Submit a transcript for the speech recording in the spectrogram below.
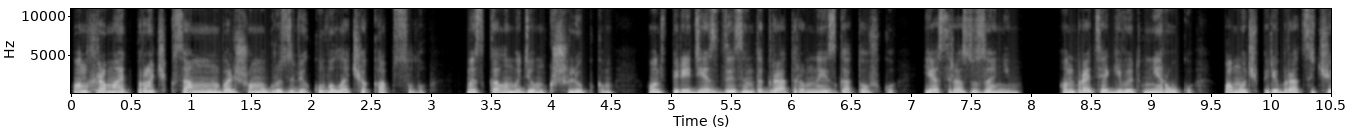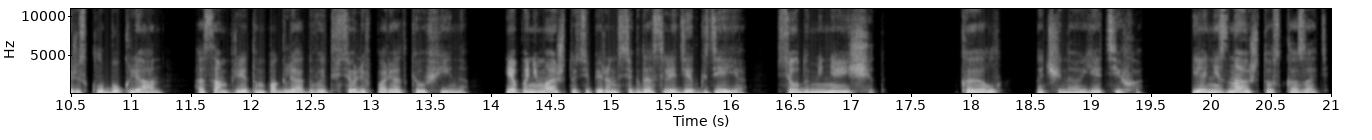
Он хромает прочь к самому большому грузовику, волоча капсулу. Мы с Кэлом идем к шлюпкам. Он впереди с дезинтегратором на изготовку. Я сразу за ним. Он протягивает мне руку, помочь перебраться через клубок лиан, а сам при этом поглядывает, все ли в порядке у Фина. Я понимаю, что теперь он всегда следит, где я. Всюду меня ищет. «Кэл», — начинаю я тихо, я не знаю, что сказать.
